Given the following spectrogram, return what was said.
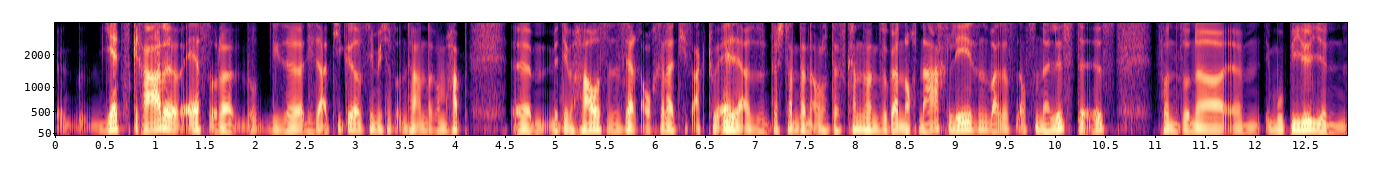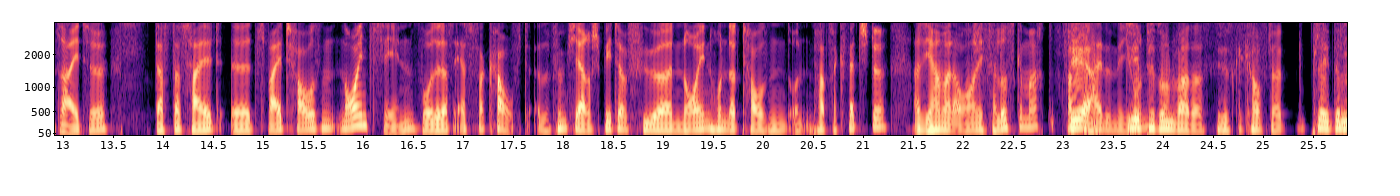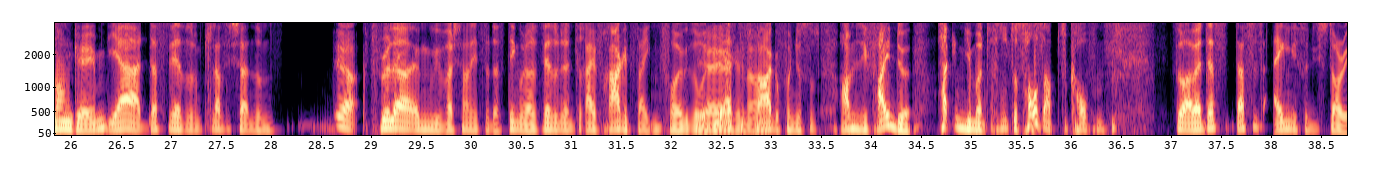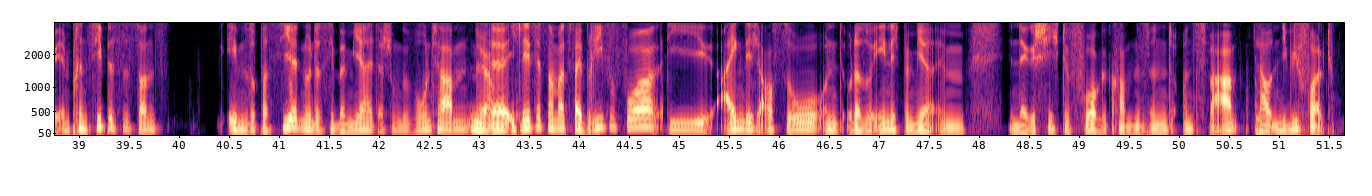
jetzt gerade erst oder diese, diese Artikel, aus dem ich das unter anderem hab, ähm, mit dem Haus, ist ja auch relativ aktuell. Also da stand dann auch noch, das kann man sogar noch nachlesen, weil das auf so einer Liste ist von so einer ähm, Immobilienseite, dass das halt äh, 2019 wurde das erst verkauft. Also fünf Jahre später für 900.000 und ein paar zerquetschte. Also die haben halt auch ordentlich Verlust gemacht, fast Der, eine halbe die Million. Person war das, die das gekauft hat. Played the long game. Ja, das wäre so ein klassischer in so einem Ja. Thriller irgendwie wahrscheinlich so das Ding. Oder das wäre so eine Drei-Fragezeichen-Folge. So. Ja, die erste genau. Frage von Justus: Haben Sie Feinde? Hat Ihnen jemand versucht, das Haus abzukaufen? So, aber das, das ist eigentlich so die Story. Im Prinzip ist es sonst eben so passiert, nur dass sie bei mir halt da schon gewohnt haben. Ja. Äh, ich lese jetzt nochmal zwei Briefe vor, die eigentlich auch so und oder so ähnlich bei mir im, in der Geschichte vorgekommen sind. Und zwar lauten die wie folgt.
